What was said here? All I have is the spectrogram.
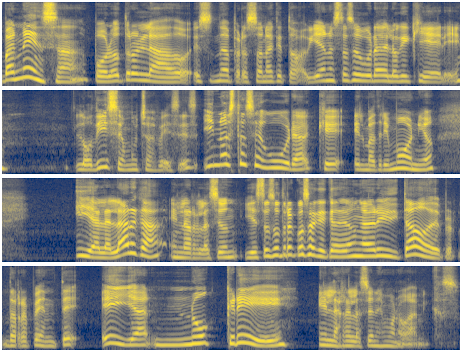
Vanessa, por otro lado, es una persona que todavía no está segura de lo que quiere, lo dice muchas veces, y no está segura que el matrimonio y a la larga en la relación, y esta es otra cosa que deben haber editado de, de repente, ella no cree en las relaciones monogámicas.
